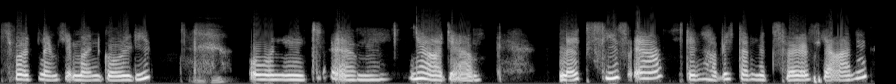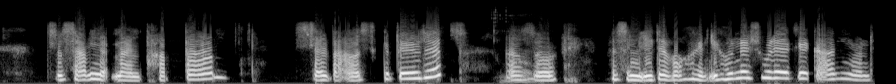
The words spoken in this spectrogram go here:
Ich wollte nämlich immer einen Goldie. Mhm. Und ähm, ja, der Lex hieß er, den habe ich dann mit zwölf Jahren zusammen mit meinem Papa selber ausgebildet. Wow. Also wir sind jede Woche in die Hundeschule gegangen und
